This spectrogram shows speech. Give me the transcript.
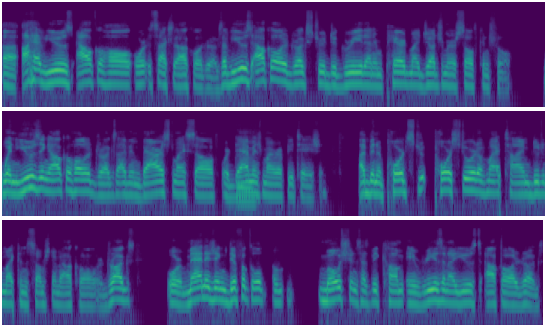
uh, I have used alcohol, or it's actually alcohol or drugs. I've used alcohol or drugs to a degree that impaired my judgment or self control. When using alcohol or drugs, I've embarrassed myself or damaged my reputation. I've been a poor, stu- poor steward of my time due to my consumption of alcohol or drugs, or managing difficult emotions has become a reason I used alcohol or drugs.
